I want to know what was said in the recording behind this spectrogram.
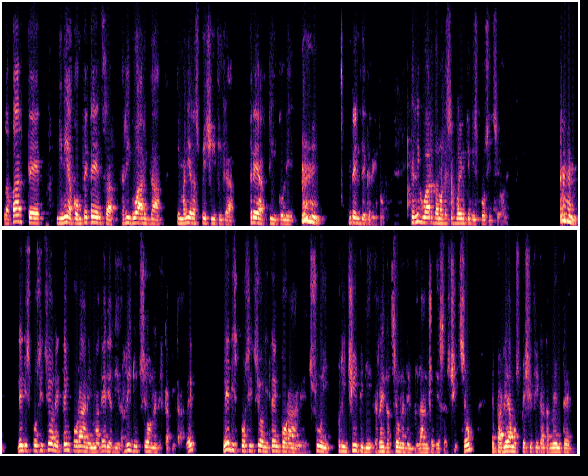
la parte di mia competenza riguarda in maniera specifica tre articoli del decreto che riguardano le seguenti disposizioni. le disposizioni temporanee in materia di riduzione del capitale, le disposizioni temporanee sui principi di redazione del bilancio di esercizio, e parliamo specificatamente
